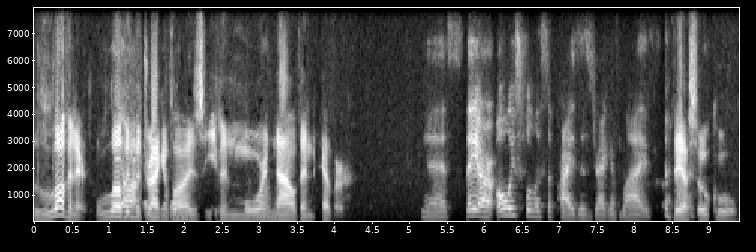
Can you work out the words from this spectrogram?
Loving it. Loving the awesome. dragonflies even more now than ever. Yes. They are always full of surprises, dragonflies. They are so cool.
